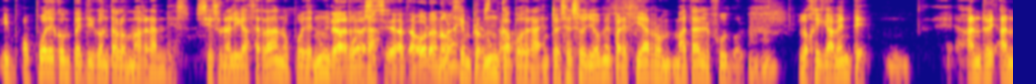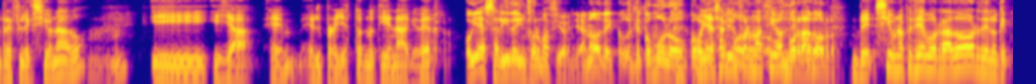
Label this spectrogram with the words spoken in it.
y- o puede competir contra los más grandes? Si es una liga cerrada, no puede, nunca Mira la podrá. Sociedad ahora, ¿no? Por ejemplo, Que nunca está- podrá. Entonces eso yo me parecía matar el fútbol. Lógicamente, han, re- han reflexionado. Y, y ya eh, el proyecto no tiene nada que ver. Hoy ha salido información ya, ¿no? De, de cómo lo. Cómo, Hoy ha salido cómo- información Un de cómo- borrador. de- sí, una especie de borrador de lo que.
